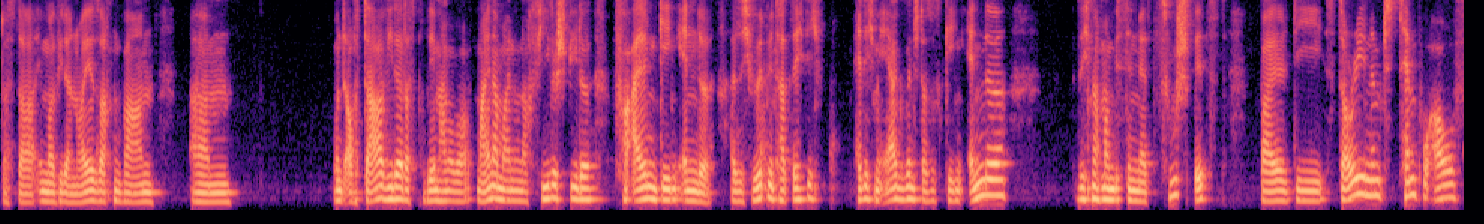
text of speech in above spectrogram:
dass da immer wieder neue Sachen waren. Ähm, und auch da wieder, das Problem haben aber meiner Meinung nach viele Spiele, vor allem gegen Ende. Also ich würde mir tatsächlich hätte ich mir eher gewünscht, dass es gegen Ende sich noch mal ein bisschen mehr zuspitzt, weil die Story nimmt Tempo auf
